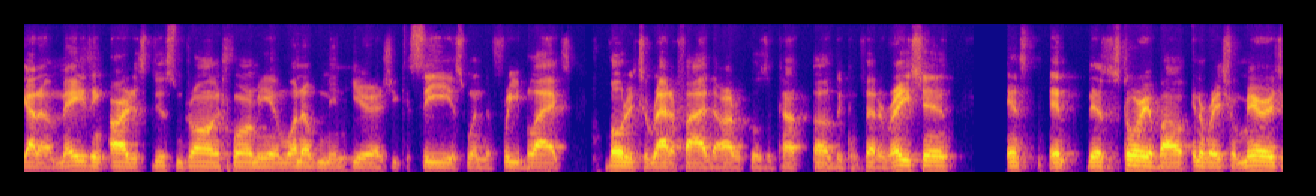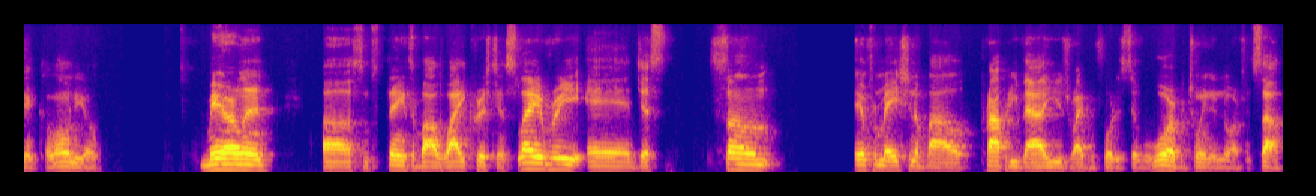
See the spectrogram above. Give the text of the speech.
got an amazing artist do some drawings for me. And one of them in here, as you can see, is when the Free Blacks voted to ratify the Articles of, of the Confederation. And, and there's a story about interracial marriage in colonial Maryland uh, some things about white Christian slavery, and just some information about property values right before the Civil War between the North and South,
